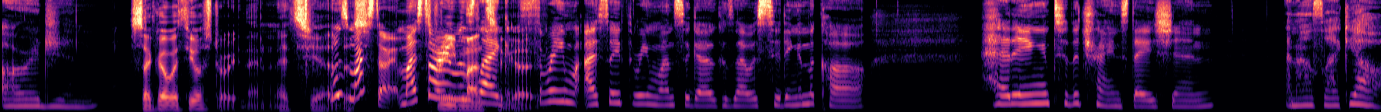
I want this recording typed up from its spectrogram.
origin. So go with your story then. Let's hear. What was my story? My story was like ago. three. I say three months ago because I was sitting in the car, heading to the train station, and I was like, "Yo,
